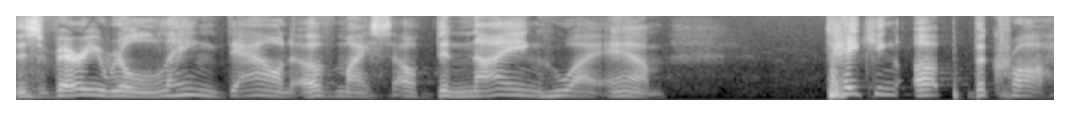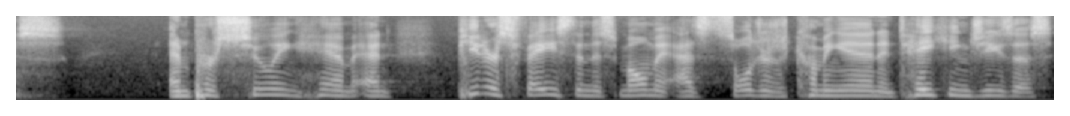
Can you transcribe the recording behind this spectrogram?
this very real laying down of myself, denying who I am, taking up the cross and pursuing Him. And Peter's faced in this moment as soldiers are coming in and taking Jesus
